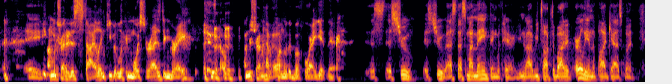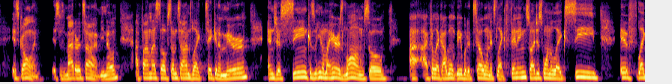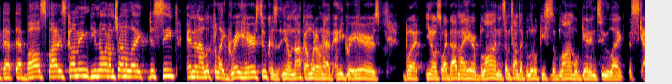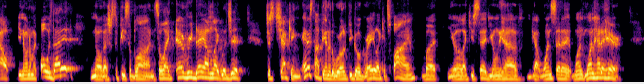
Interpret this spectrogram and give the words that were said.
hey, I'm gonna try to just style it and keep it looking moisturized and gray. So I'm just trying to have fun with it before I get there. it's it's true. It's true. That's that's my main thing with hair. You know, I, we talked about it early in the podcast, but it's going. It's just a matter of time. You know, I find myself sometimes like taking a mirror and just seeing because you know my hair is long, so I, I feel like I won't be able to tell when it's like thinning. So I just want to like see if like that that bald spot is coming. You know, and I'm trying to like just see. And then I look for like gray hairs too, because you know, knock on wood, I don't have any gray hairs. But you know, so I dye my hair blonde, and sometimes like the little pieces of blonde will get into like the scalp, you know, and I'm like, oh, is that it? No, that's just a piece of blonde. So like every day I'm like legit just checking. And it's not the end of the world if you go gray, like it's fine. But you know, like you said, you only have you got one set of one one head of hair.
